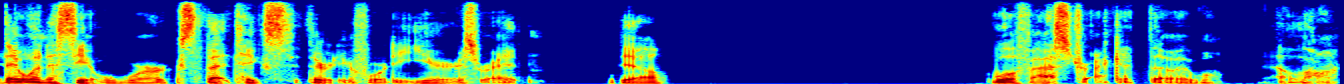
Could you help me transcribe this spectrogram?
they want to see it work. So that takes 30 or 40 years, right? Yeah. We'll fast track it though. It won't that long.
